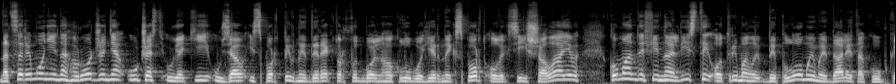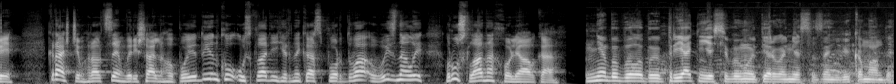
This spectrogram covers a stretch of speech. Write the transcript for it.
На церемонії нагородження, участь у якій узяв і спортивний директор футбольного клубу Гірник Спорт Олексій Шалаєв, команди фіналісти отримали дипломи, медалі та кубки. Кращим гравцем вирішального поєдинку у складі гірника Спорт 2 визнали Руслана Холявка. Мне бы было бы приятнее, если бы мы первое место заняли командой.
